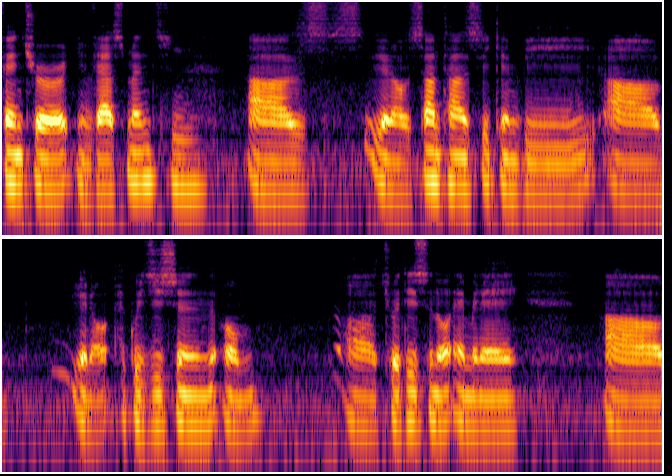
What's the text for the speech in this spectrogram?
venture investments. Uh, you know, sometimes it can be, uh, you know, acquisition of uh, traditional M&A. Uh,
